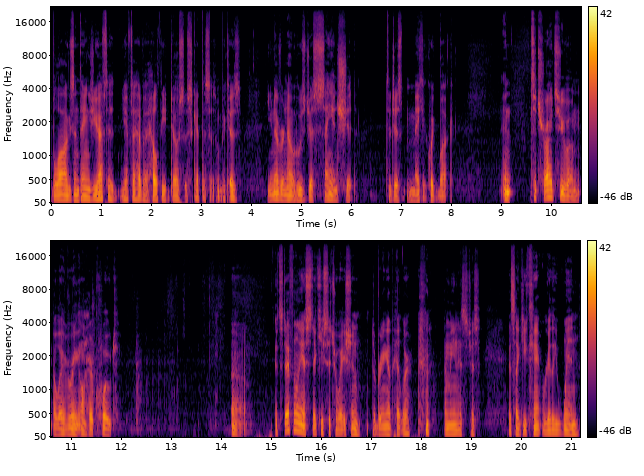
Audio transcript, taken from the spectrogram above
blogs and things. You have to you have to have a healthy dose of skepticism because you never know who's just saying shit to just make a quick buck. And to try to um, elaborate on her quote, uh, it's definitely a sticky situation to bring up Hitler. I mean, it's just, it's like you can't really win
